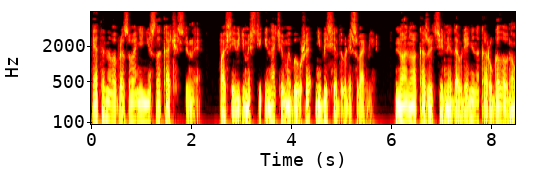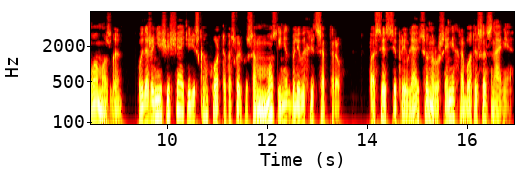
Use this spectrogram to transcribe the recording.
Это новообразование не злокачественное. По всей видимости, иначе мы бы уже не беседовали с вами. Но оно оказывает сильное давление на кору головного мозга. Вы даже не ощущаете дискомфорта, поскольку в самом мозге нет болевых рецепторов. Последствия проявляются в нарушениях работы сознания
